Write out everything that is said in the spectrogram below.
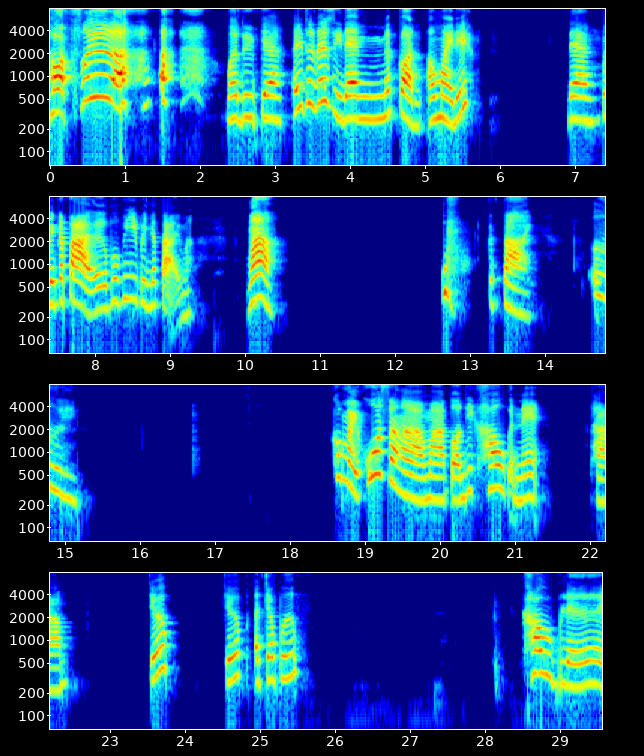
ถอดเสื้อ มาดูแกนเอ้ยเธอได้สีแดงนึกก่อน เอาใหม่ดิ แดงเป็นกระต่ายเออพวกพี่เป็นกระต่ายมา มาอุ๊กระต่าย เอ้ยทำไมโฆษณามาตอนที่เข้ากันแน่ ถาม จึ๊บ จึ๊บอาจจะปึ๊บ เข้าเลย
